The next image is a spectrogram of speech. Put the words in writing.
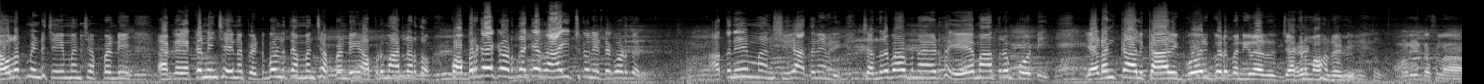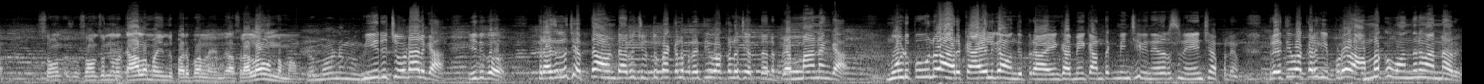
డెవలప్మెంట్ చేయమని చెప్పండి అక్కడ ఎక్కడి నుంచి అయినా పెట్టుబడులు తెమ్మని చెప్పండి అప్పుడు మాట్లాడతాం. కొబ్బరికాయ కొడతాకే రాయించుకొని ఎట్టగొడతాడు. అతనేం మనిషి అతనేమి చంద్రబాబు నాయుడుతో ఏ మాత్రం పోటీ. ఎడంకాలు కాలి గోరికి కూడా పనికిరాడు జగన్మోహన్ రెడ్డి. మరి అసలు సంవత్సరం కాలం అయింది పరిపాలన అయింది. అసలు ఎలా ఉందమ్మా మీరు చూడాలిగా. ఇదిగో ప్రజలు చెప్తా ఉంటారు చుట్టుపక్కల ప్రతి ఒక్కరు చెప్తాను బ్రహ్మాండంగా. మూడు పువ్వులు ఆరు కాయలుగా ఉంది ప్ర- ఇంకా మీకు అంతకు మించి నిదర్శనం ఏం చెప్పలేం. ప్రతి ఒక్కరికి ఇప్పుడు అమ్మకు వందనం అన్నారు.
